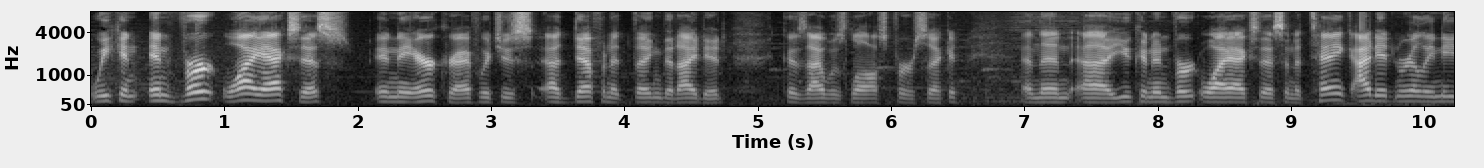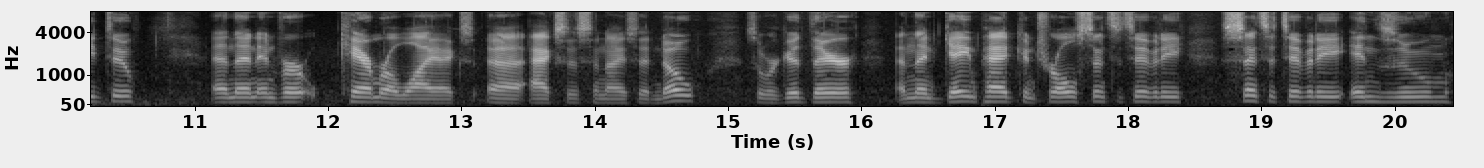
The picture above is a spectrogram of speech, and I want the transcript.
We can invert y-axis in the aircraft, which is a definite thing that I did because I was lost for a second. And then uh, you can invert y-axis in a tank. I didn't really need to. And then invert camera y-axis, uh, and I said no. So we're good there. And then gamepad control sensitivity, sensitivity, in zoom,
